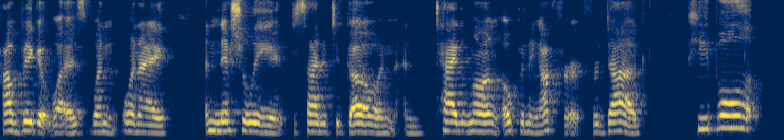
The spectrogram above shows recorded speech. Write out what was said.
how big it was when when I initially decided to go and, and tag along opening up for, for Doug. People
